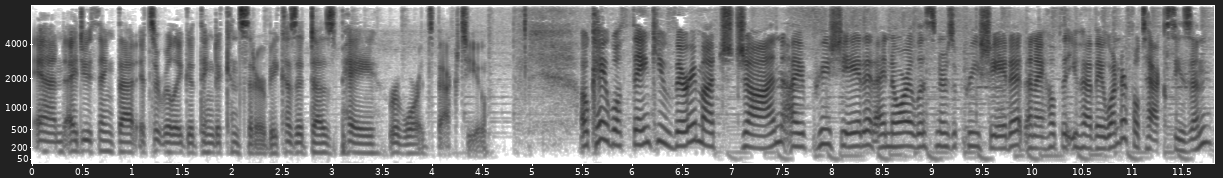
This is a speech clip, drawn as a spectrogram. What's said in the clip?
And I do think that it's a really good thing to consider because it does pay rewards back to you. Okay, well, thank you very much, John. I appreciate it. I know our listeners appreciate it, and I hope that you have a wonderful tax season,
